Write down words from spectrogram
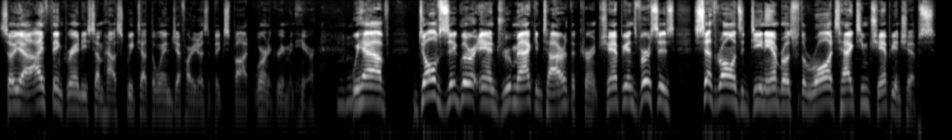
So, yeah, I think Randy somehow squeaks out the win. Jeff Hardy does a big spot. We're in agreement here. Mm-hmm. We have Dolph Ziggler and Drew McIntyre, the current champions, versus Seth Rollins and Dean Ambrose for the Raw Tag Team Championships.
